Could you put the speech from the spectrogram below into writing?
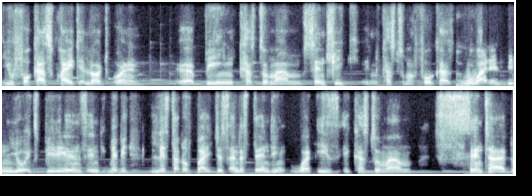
You focus quite a lot on uh, being customer centric and customer focused. What has been your experience? And maybe let's start off by just understanding what is a customer centered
